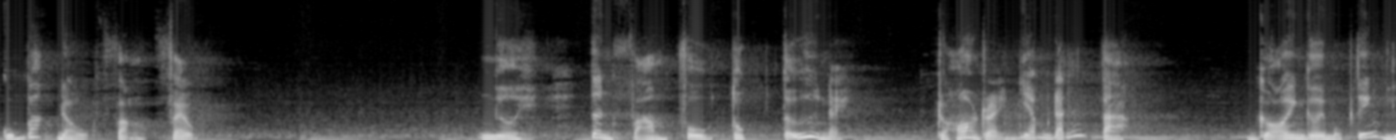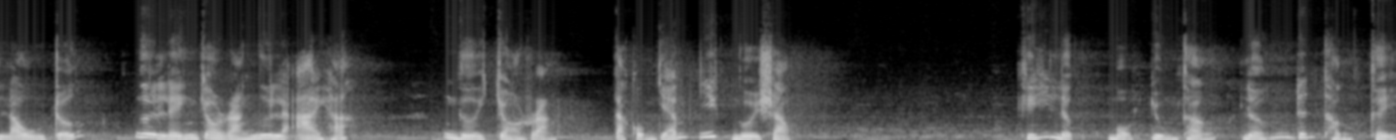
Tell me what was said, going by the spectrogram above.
cũng bắt đầu vặn vẹo. Người tên phạm phu tục tử này rõ ràng dám đánh ta. Gọi người một tiếng lầu trưởng ngươi liền cho rằng ngươi là ai hả? Ngươi cho rằng ta còn dám giết người sao? Khí lực một dung thận lớn đến thần kỳ,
